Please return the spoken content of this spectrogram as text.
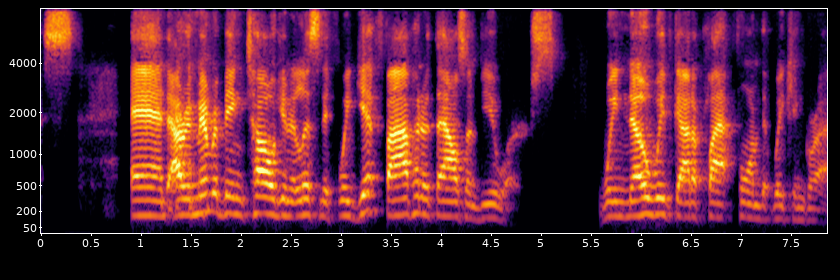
us? And I remember being told, you know, listen, if we get 500,000 viewers, we know we've got a platform that we can grow.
